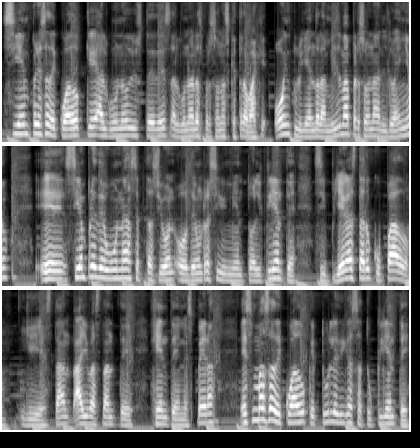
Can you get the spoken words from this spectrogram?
siempre es adecuado que alguno de ustedes, alguna de las personas que trabaje o incluyendo la misma persona, el dueño, eh, siempre de una aceptación o de un recibimiento al cliente. Si llega a estar ocupado y están, hay bastante gente en espera, es más adecuado que tú le digas a tu cliente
